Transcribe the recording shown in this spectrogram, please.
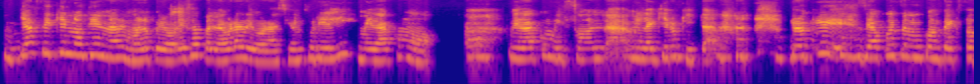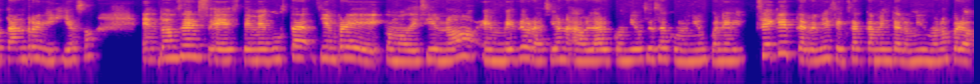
ya sé que no tiene nada de malo, pero esa palabra de oración, Surieli, me da como Ah, me da comezón, me la quiero quitar. Creo que se ha puesto en un contexto tan religioso. Entonces, este, me gusta siempre como decir, ¿no? En vez de oración, hablar con Dios, esa comunión con Él. Sé que te refieres exactamente a lo mismo, ¿no? Pero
